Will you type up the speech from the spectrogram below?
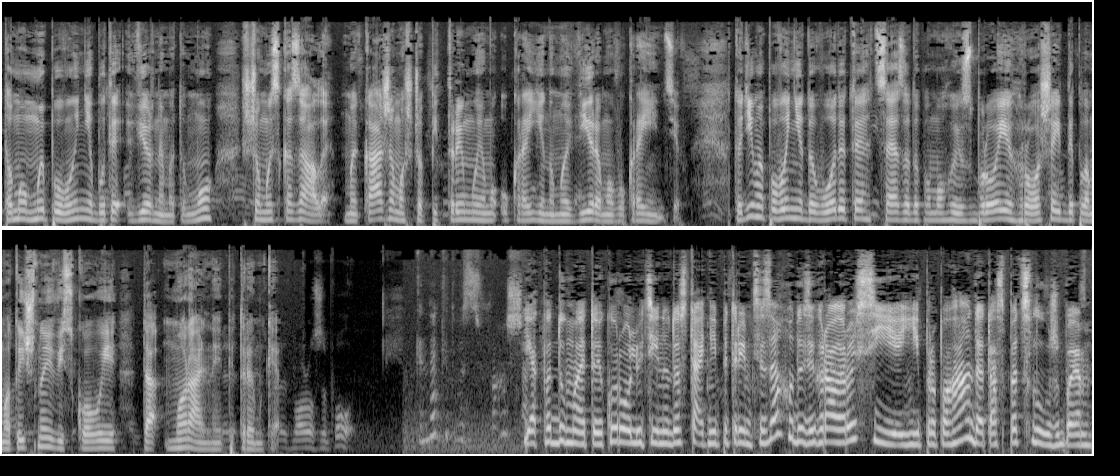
Тому ми повинні бути вірними тому, що ми сказали. Ми кажемо, що підтримуємо Україну. Ми віримо в українців. Тоді ми повинні доводити це за допомогою зброї, грошей, дипломатичної, військової та моральної підтримки. Як ви думаєте, яку роль у цій недостатній підтримці заходу зіграла Росія, її пропаганда та спецслужби?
